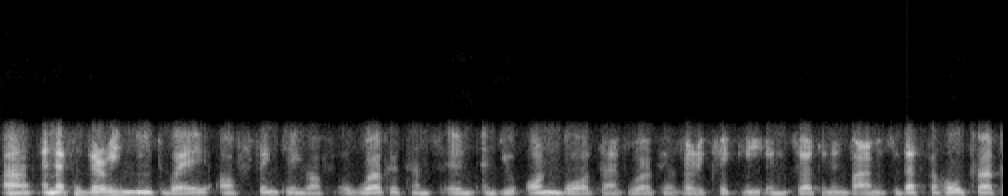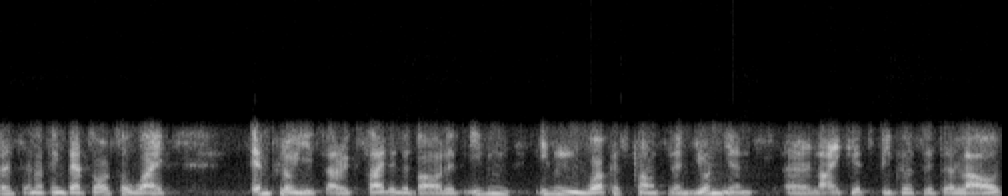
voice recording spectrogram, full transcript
Uh, and that's a very neat way of thinking of a worker comes in and you onboard that worker very quickly in certain environments. So that's the whole purpose. And I think that's also why employees are excited about it. Even, even workers' council and unions uh, like it because it allows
